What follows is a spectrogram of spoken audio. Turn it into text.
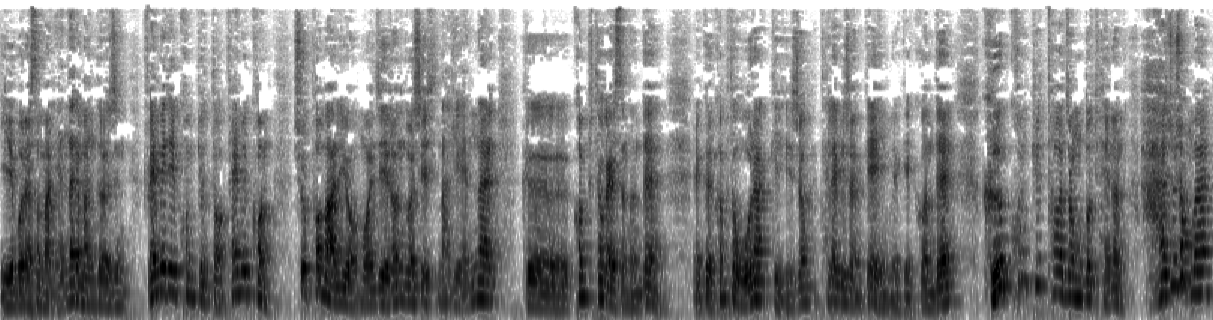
일본에서 옛날에 만들어진 패밀리 컴퓨터, 패미콘, 슈퍼 마리오, 뭐 이제 이런 것이 아주 옛날 그 컴퓨터가 있었는데, 그 컴퓨터 오락기죠. 텔레비전 게임, 이렇게 그건데, 그 컴퓨터 정도 되는 아주 정말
